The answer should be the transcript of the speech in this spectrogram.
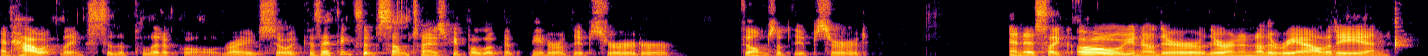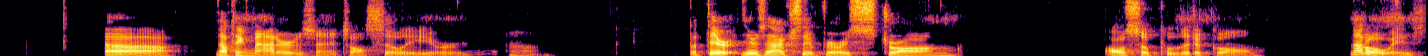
and how it links to the political, right? So, because I think that sometimes people look at theater of the absurd or films of the absurd and it's like, oh, you know, they're they're in another reality and uh, nothing matters and it's all silly. Or, um, but there there's actually a very strong, also political, not always,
